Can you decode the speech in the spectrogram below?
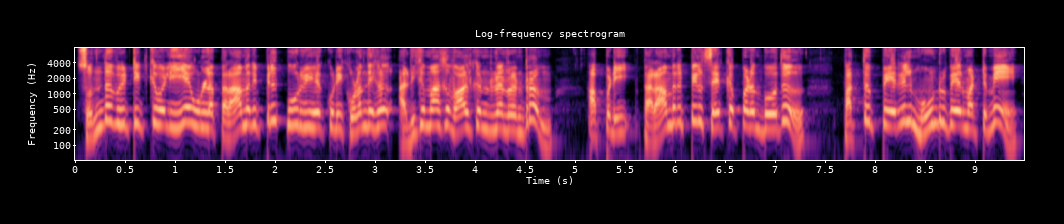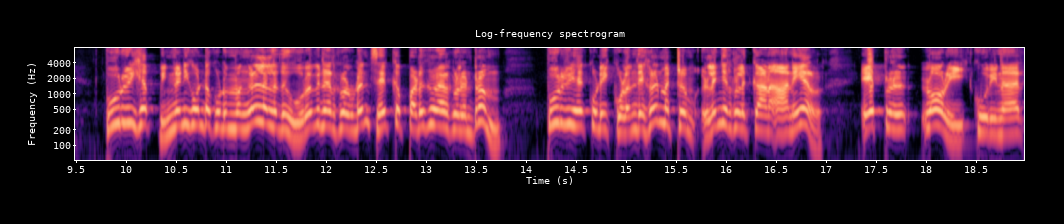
சொந்த வீட்டிற்கு வெளியே உள்ள பராமரிப்பில் பூர்வீக குடி குழந்தைகள் அதிகமாக வாழ்கின்றனர் என்றும் அப்படி பராமரிப்பில் சேர்க்கப்படும் போது பத்து பேரில் மூன்று பேர் மட்டுமே பூர்வீக பின்னணி கொண்ட குடும்பங்கள் அல்லது உறவினர்களுடன் சேர்க்கப்படுகிறார்கள் என்றும் பூர்வீக குடி குழந்தைகள் மற்றும் இளைஞர்களுக்கான ஆணையர் ஏப்ரல் லோரி கூறினார்.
